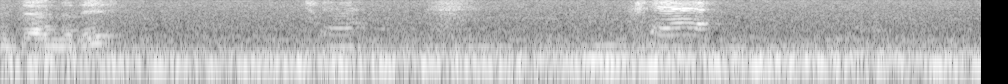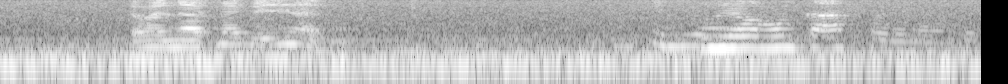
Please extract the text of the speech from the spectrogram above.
વિચાર નથી? તમારી નાચમાં બેસી નાખ Your own caste for the matter.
